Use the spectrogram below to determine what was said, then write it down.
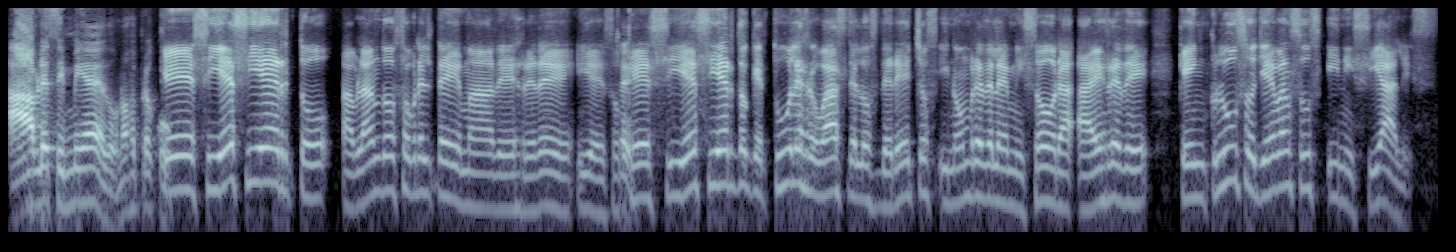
Hable sin miedo, no se preocupe. Que si es cierto, hablando sobre el tema de RD y eso, que si es cierto que tú le robaste los derechos y nombre de la emisora a RD, que incluso llevan sus iniciales.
